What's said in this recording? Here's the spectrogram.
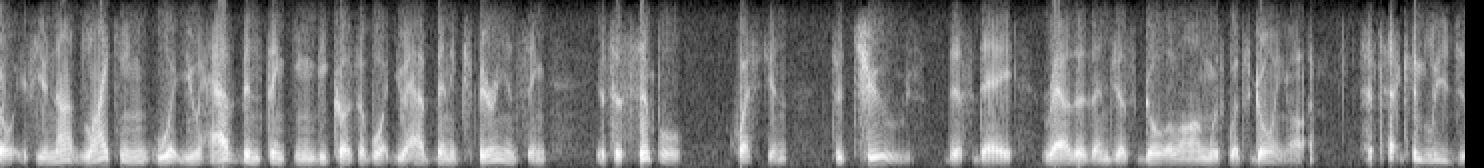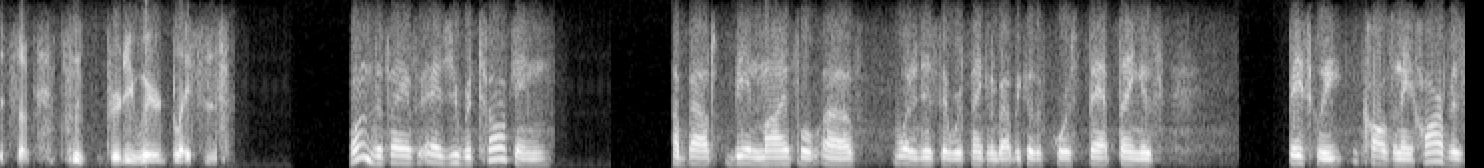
So if you're not liking what you have been thinking because of what you have been experiencing, it's a simple question to choose this day rather than just go along with what's going on. that can lead you some, some pretty weird places. One of the things, as you were talking, about being mindful of what it is that we're thinking about because, of course, that thing is basically causing a harvest,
